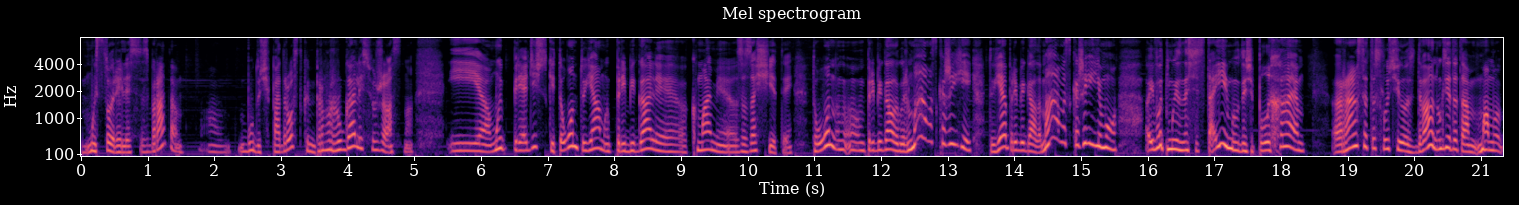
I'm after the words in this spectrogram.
мы ссорились с братом, а, будучи подростками, прям ругались ужасно. И мы периодически, то он, то я, мы прибегали к маме за защитой. То он э, прибегал и говорил, мама, скажи ей. То я прибегала, мама, скажи ему. И вот мы, значит, стоим, мы, значит, полыхаем. Раз это случилось, два, ну где-то там мама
